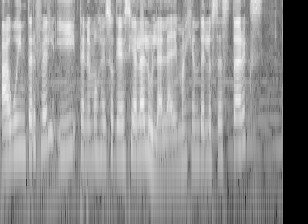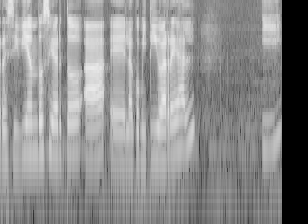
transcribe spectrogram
a Winterfell y tenemos eso que decía la Lula, la imagen de los Starks recibiendo, ¿cierto?, a eh, la comitiva real. Y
